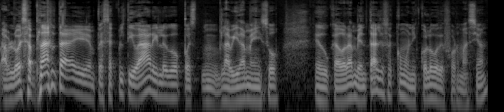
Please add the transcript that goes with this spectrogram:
habló esa planta y empecé a cultivar y luego pues mm, la vida me hizo educador ambiental, yo soy comunicólogo de formación,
